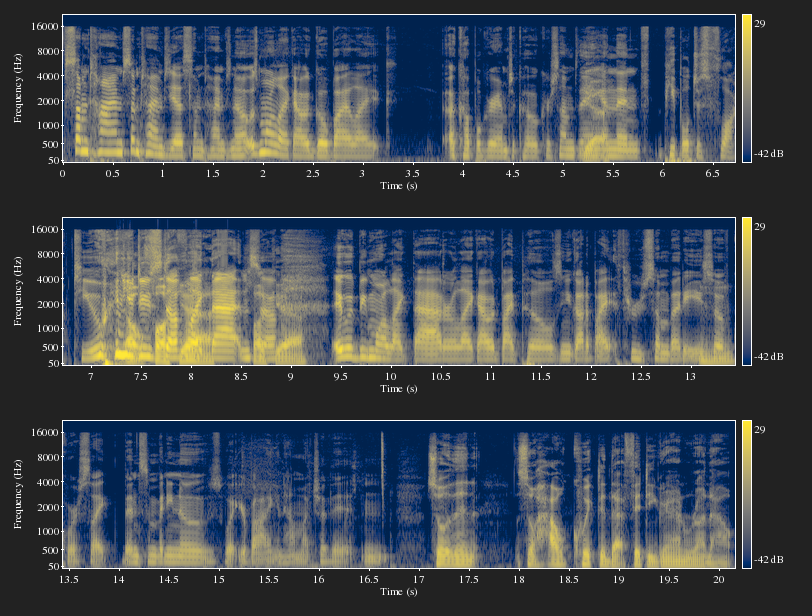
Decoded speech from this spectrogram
Sometimes, sometimes yes, sometimes no. It was more like I would go buy like a couple grams of coke or something, Yeah. and then f- people just flock to you and you Oh, do stuff yeah. like that. And Fuck so yeah. it would be more like that, or like I would buy pills and you got to buy it through somebody. So Mm-hmm. of course, like then somebody knows what you're buying and how much of it. And So then, so how quick did that 50 grand run out?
